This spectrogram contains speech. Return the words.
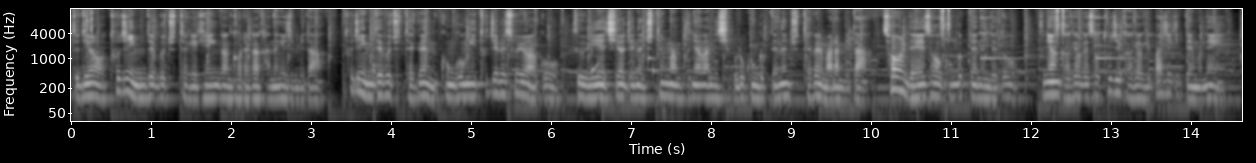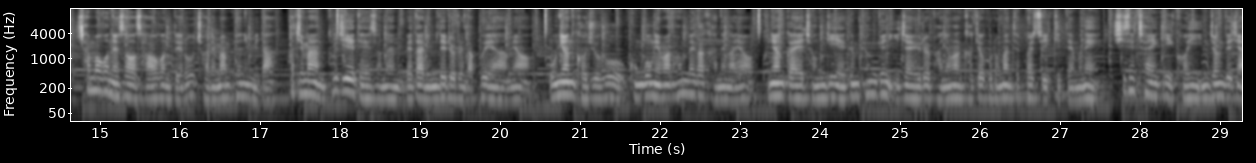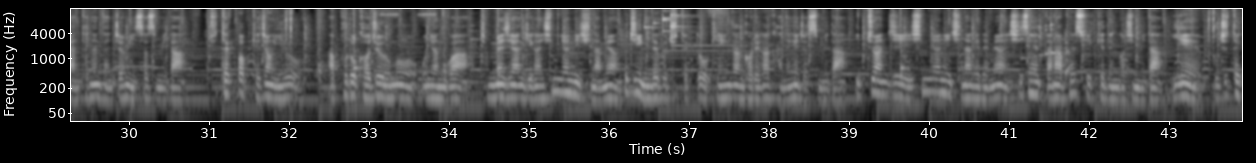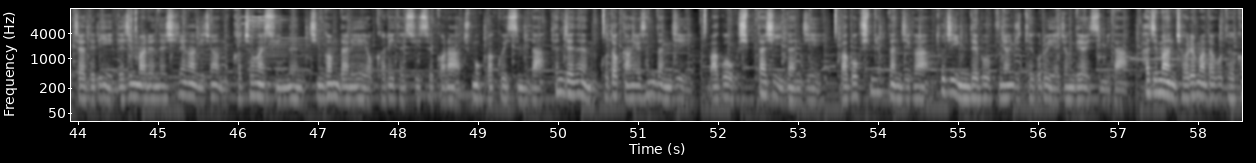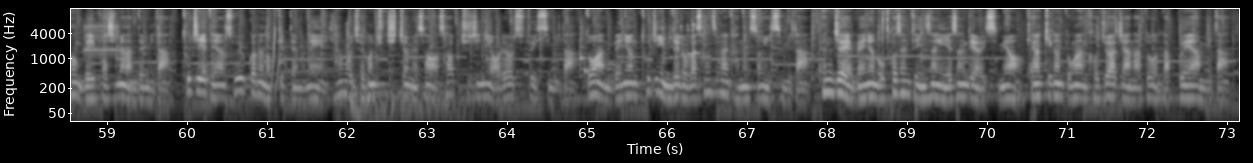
드디어 토지 임대부 주택의 개인 간 거래가 가능해집니다. 토지 임대부 주택은 공공이 토지를 소유하고 그 위에 지어지는 주택만 분양하는 식으로 공급되는 주택을 말합니다. 서울 내에서 공급되는데도 분양 가격에서 토지 가격이 빠지기 때문에 3억 원에서 4억 원대로 저렴한 편입니다. 하지만 토지에 대해서는 매달 임대료를 납부해야 하며 5년 거주 후 공공에만 환매가 가능하여 분양가의 정기 예금 평균 이자율을 반영한 가격으로만 대팔 수 있기 때문에 시세 차익이 거의 인정되지 않다는 단점이 있었습니다. 주택법 개정 이후 앞으로 거주 의무 5년과 전매 제한 기간 10년이 지나면 토지 임대부 주택도 개인 간 거래가 가능해졌습니다. 입주한 지 10년이 지나게 되면 시세에 따라 팔 수 있게 된 것입니다. 이에 무주택자들이 내 집 마련을 실행하기 전 거쳐갈 수 있는 징검다리의 역할이 될 수 있을 거라 주목받고 있습니다. 현재는 고덕강일 3단지, 마곡 10-2단지, 마곡 16단지가 토지 임대부 분양주택으로 예정되어 있습니다. 하지만 저렴하다고 덜컥 매입하시면 안 됩니다. 토지에 대한 소유권 은 없기 때문에 향후 재건축 시점에서 사업 추진이 어려울 수도 있습니다. 또한 매년 토지 임대료가 상승할 가능성이 있습니다. 현재 매년 5% 인상이 예상되어 있으며 계약 기간 동안 거주하지 않아도 납부해야 합니다.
